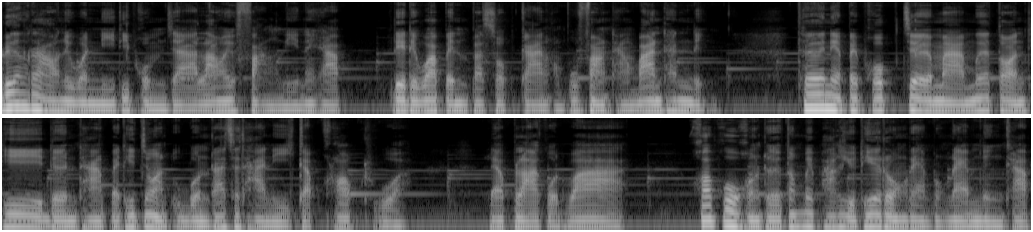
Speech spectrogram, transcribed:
เรื่องราวในวันนี้ที่ผมจะเล่าให้ฟังนี้นะครับ เรียกได้ว่าเป็นประสบการณ์ของผู้ฟังทางบ้านท่านหนึ่ง เธอเนี่ยไปพบเจอมาเมื่อตอนที่เดินทางไปที่จังหวัดอุบลราชธานีกับครอบครัว แล้วปรากฏว่า ครอบครัวของเธอต้องไปพักอยู่ที่โรงแรมโรงแรมหนึ่งครับ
